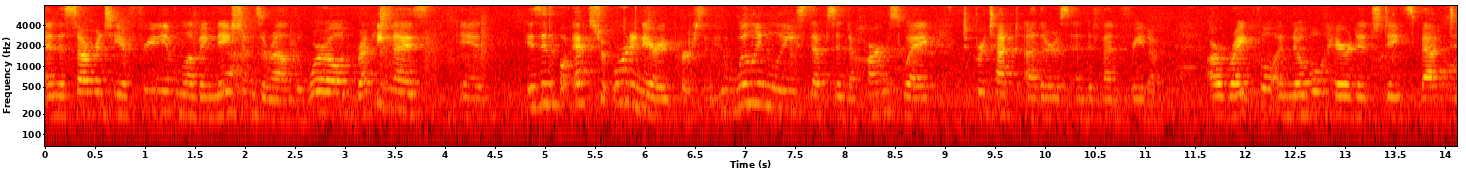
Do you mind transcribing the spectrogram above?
and the sovereignty of freedom-loving nations around the world. Recognize and is an extraordinary person who willingly steps into harm's way to protect others and defend freedom. Our rightful and noble heritage dates back to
